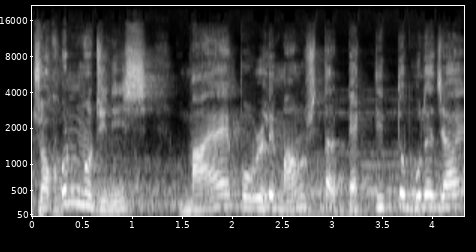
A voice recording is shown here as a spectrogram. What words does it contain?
জঘন্য জিনিস, মায়ায় পড়লে মানুষ তার ব্যক্তিত্ব ভুলে যায়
